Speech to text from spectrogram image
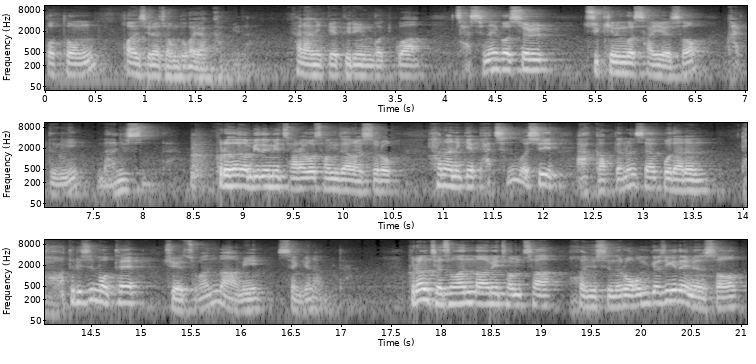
보통 헌신의 정도가 약합니다. 하나님께 드리는 것과 자신의 것을 지키는 것 사이에서 갈등이 많이 있습니다. 그러다가 믿음이 자라고 성장할수록 하나님께 바치는 것이 아깝다는 생각보다는 더 드리지 못해 죄송한 마음이 생겨납니다. 그런 죄송한 마음이 점차 헌신으로 옮겨지게 되면서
